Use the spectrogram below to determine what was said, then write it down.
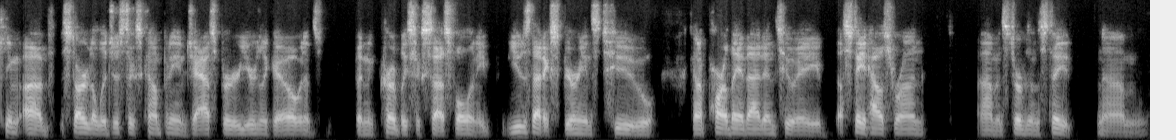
came uh, started a logistics company in Jasper years ago, and it's been incredibly successful. And he used that experience to kind of parlay that into a, a state house run, um, and served in the state um,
